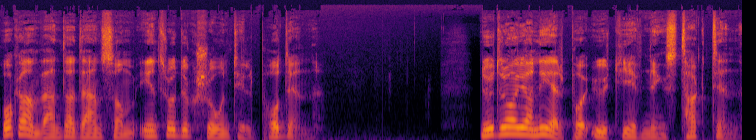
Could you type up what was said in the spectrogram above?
och använda den som introduktion till podden. Nu drar jag ner på utgivningstakten.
